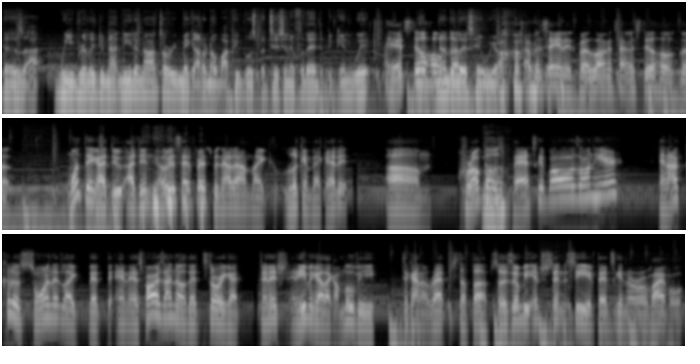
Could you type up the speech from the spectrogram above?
because we really do not need a Naruto remake. I don't know why people was petitioning for that to begin with. yeah, it still holds up. nonetheless, here we are. I've been saying it for a longest time. It still holds up. One thing I do I didn't notice at first, but now that I'm like looking back at it, um, Kuroko's Uh-huh. basketball is on here, and I could have sworn that like that. And as far as I know, that story got finished and even got like a movie to kind of wrap stuff up. So it's gonna be interesting to see if that's getting a revival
